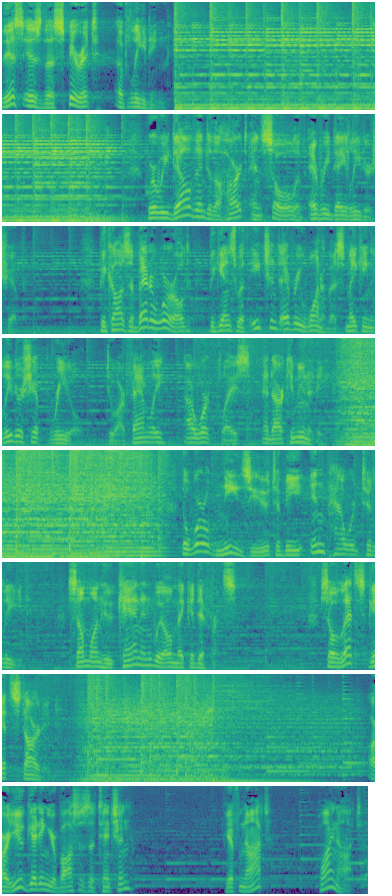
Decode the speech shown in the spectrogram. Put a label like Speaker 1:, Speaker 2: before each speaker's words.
Speaker 1: This is the spirit of leading, where we delve into the heart and soul of everyday leadership. Because a better world begins with each and every one of us making leadership real to our family, our workplace, and our community. The world needs you to be empowered to lead, someone who can and will make a difference. So let's get started. Are you getting your boss's attention? If not, why not?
